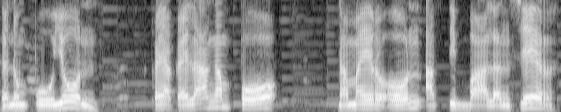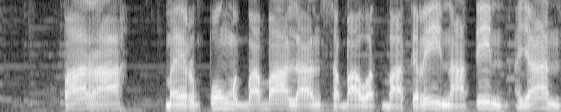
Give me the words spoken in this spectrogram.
ganun po yun kaya kailangan po na mayroon active balancer para mayroon pong magbabalance sa bawat battery natin ayan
